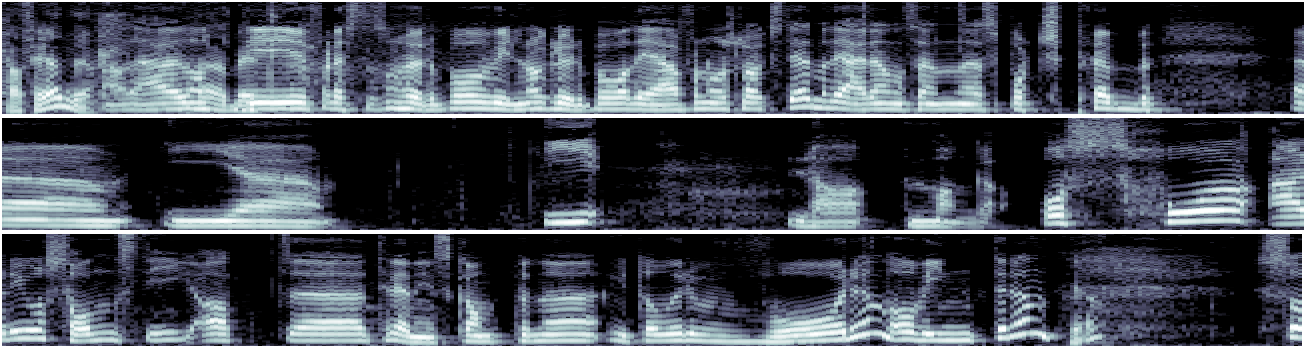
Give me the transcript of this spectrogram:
kafeen der. Ja, det er nok Det De fleste som hører på vil nok lure på hva det er for noe slags sted, men det er altså en sportspub uh, i, uh, i La Manga. Og så er det jo sånn, Stig, at uh, treningskampene utover våren og vinteren Ja. Så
